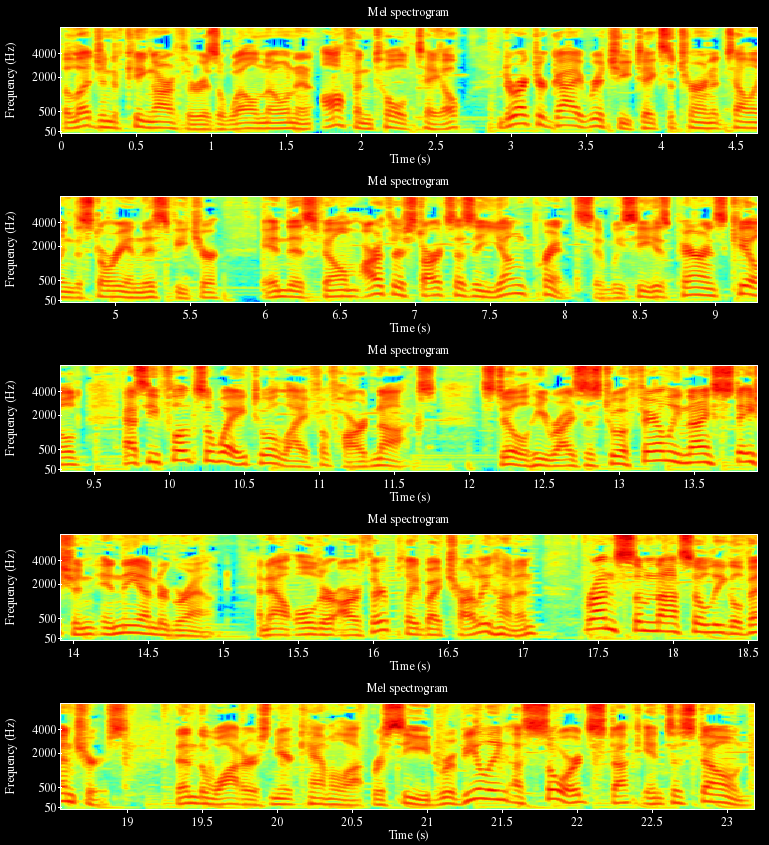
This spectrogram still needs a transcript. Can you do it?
The Legend of King Arthur is a well known and often told tale. Director Guy Ritchie takes a turn at telling the story in this feature. In this film, Arthur starts as a young prince, and we see his parents killed as he floats away to a life of hard knocks. Still, he rises to a fairly nice station in the underground. And now older Arthur, played by Charlie Hunnam, runs some not so legal ventures. Then the waters near Camelot recede, revealing a sword stuck into stone.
